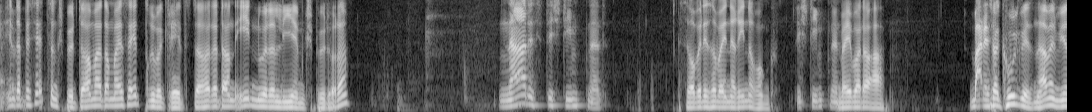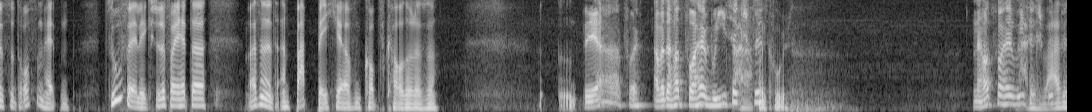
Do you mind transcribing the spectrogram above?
sein, in der. Besetzung gespielt. Da haben wir damals eh drüber geredet. Da hat er dann eh nur der Liam gespielt, oder? Nein, das, das stimmt nicht. So habe ich das aber in Erinnerung. Das stimmt nicht. Weil ich war da auch. Mann, das wäre cool gewesen, ne, wenn wir uns so getroffen hätten. Zufällig. Stell dir vor, ich hätte, weiß ich nicht, einen Pappbecher auf den Kopf gehauen oder so. Ja, voll. Aber da hat vorher Weezer Ah, voll gespielt. cool. Na, hat vorher Weezer das gespielt bei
